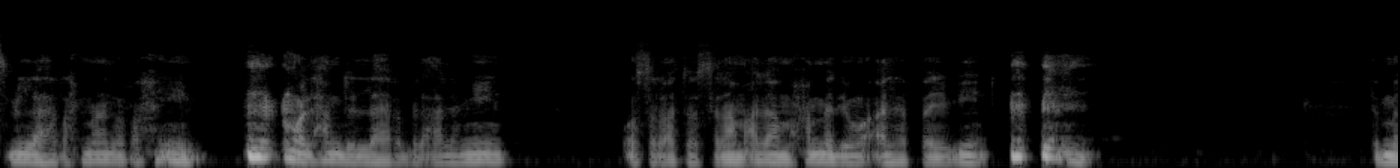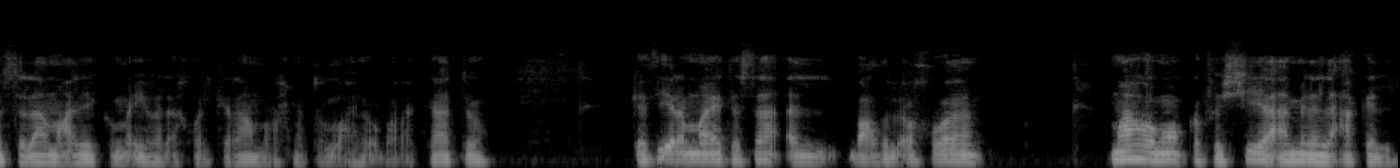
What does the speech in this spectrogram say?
بسم الله الرحمن الرحيم. والحمد لله رب العالمين. والصلاة والسلام على محمد وآله الطيبين. ثم السلام عليكم أيها الأخوة الكرام ورحمة الله وبركاته. كثيرا ما يتساءل بعض الأخوة ما هو موقف الشيعة من العقل؟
